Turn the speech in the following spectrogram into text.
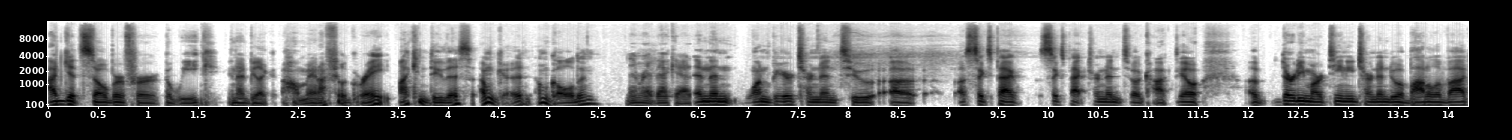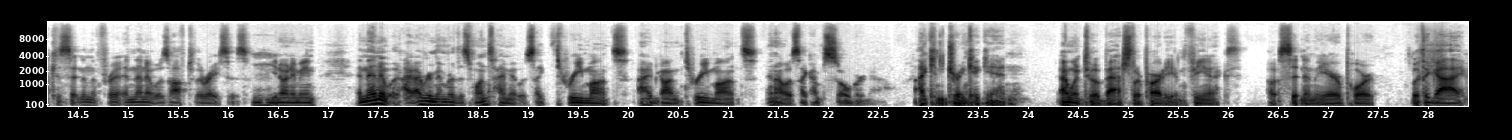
I'd get sober for a week and I'd be like, "Oh man, I feel great. I can do this. I'm good. I'm golden." Then right back at it. And then one beer turned into a a six pack, six pack turned into a cocktail, a dirty martini turned into a bottle of vodka sitting in the fridge, and then it was off to the races. Mhm. You know what I mean? And then it was, I I remember this one time it was like three months. I had gone three months and I was like, I'm sober now. I can drink again. I went to a bachelor party in Phoenix I was sitting in the airport with a guy,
